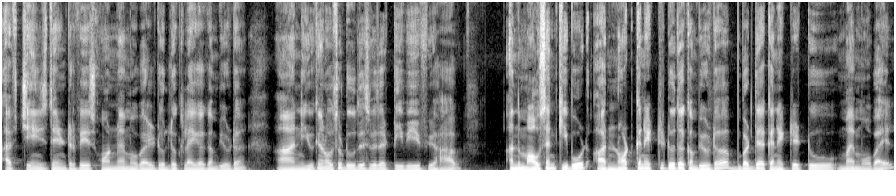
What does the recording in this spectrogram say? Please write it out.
I've changed the interface on my mobile to look like a computer. And you can also do this with a TV if you have and the mouse and keyboard are not connected to the computer but they're connected to my mobile.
